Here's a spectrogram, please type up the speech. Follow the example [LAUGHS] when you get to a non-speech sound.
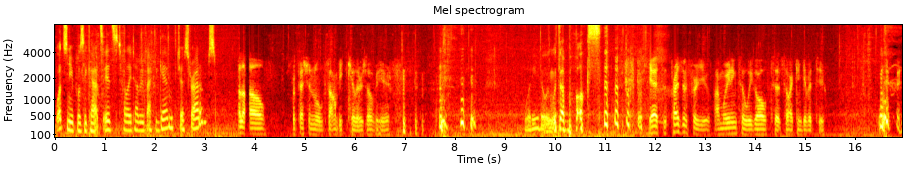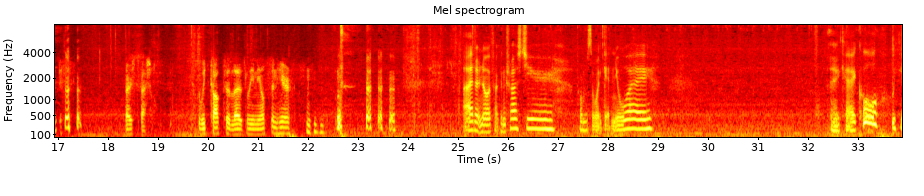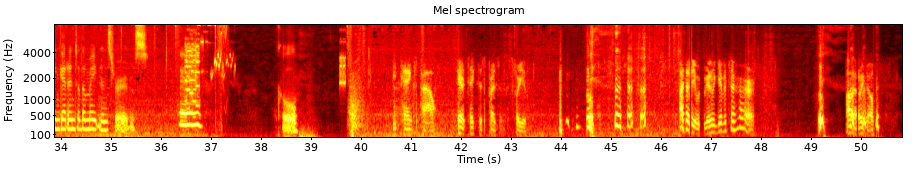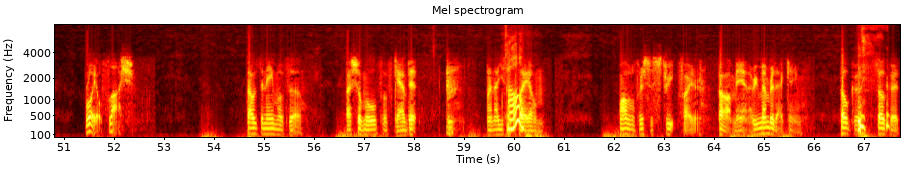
What's new, pussycats? It's TellyTabby back again with Jester Addams. Hello, professional zombie killers over here. [LAUGHS] What are you doing with that box? [LAUGHS] yeah, it's a present for you. I'm waiting till we go to so I can give it to you. [LAUGHS] Very special. So we talked to Leslie Nielsen here. I don't know if I can trust you. Promise I won't get in your way. Okay, cool. We can get into the maintenance rooms. Hey. Cool. He tanks, pal. Here, take this present. It's for you. [LAUGHS] I thought you were gonna give it to her. Oh, there we go. Royal Flush. That was the name of the special move of Gambit. [CLEARS THROAT] and I used to Oh. play um Marvel vs. Street Fighter. Oh man, I remember that game. So good, [LAUGHS] so good.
